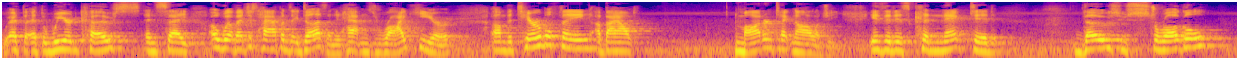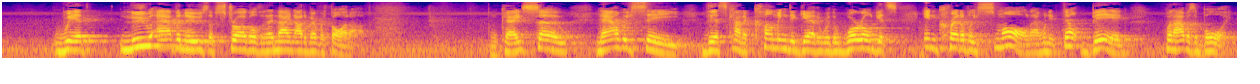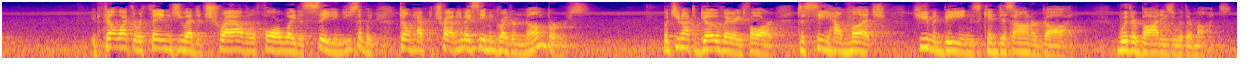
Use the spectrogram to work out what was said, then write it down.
at the, at the weird coasts and say, "Oh well, that just happens." It doesn't. It happens right here. Um, the terrible thing about modern technology is it has connected those who struggle with new avenues of struggle that they might not have ever thought of. Okay, so now we see this kind of coming together where the world gets incredibly small. Now, when it felt big when I was a boy, it felt like there were things you had to travel far away to see, and you simply don't have to travel. You may see them in greater numbers, but you don't have to go very far to see how much human beings can dishonor God with their bodies or with their minds.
